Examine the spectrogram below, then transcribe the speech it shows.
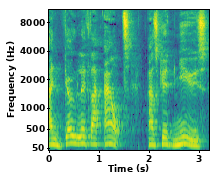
and go live that out as good news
